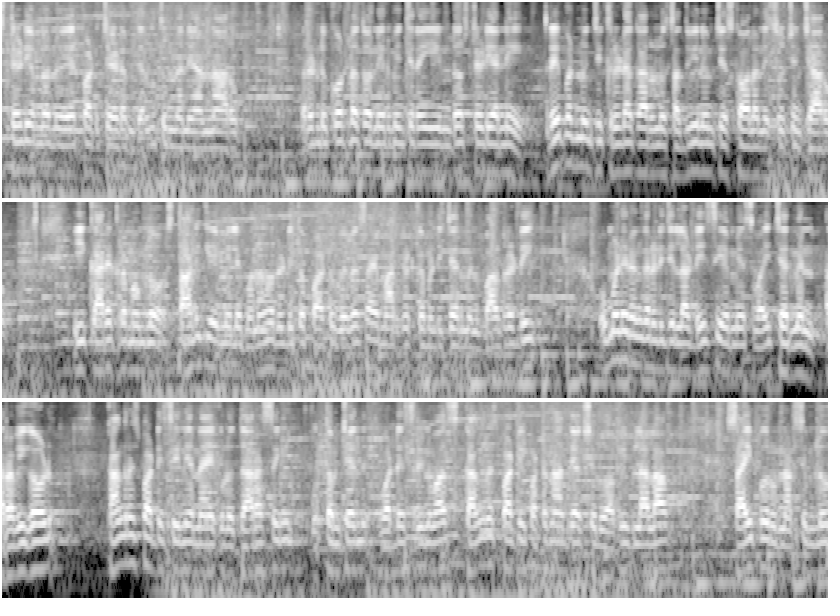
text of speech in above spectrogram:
స్టేడియంలను ఏర్పాటు చేయడం జరుగుతుందని అన్నారు. రెండు కోట్లతో నిర్మించిన ఈ ఇండోర్ స్టేడియాన్ని రేపటి నుంచి క్రీడాకారులు సద్వినియోగం చేసుకోవాలని సూచించారు. ఈ కార్యక్రమంలో స్థానిక ఎమ్మెల్యే మనోహర్ రెడ్డితో పాటు వ్యవసాయ మార్కెట్ కమిటీ చైర్మన్ బాలరెడ్డి ఉమ్మడి రంగారెడ్డి జిల్లా DCMS vice chairman Ravigoud Congress party senior నాయకులు దారాసింగ్ ఉత్తమ్ చంద్ వడ్డే శ్రీనివాస్ కాంగ్రెస్ పార్టీ పట్టణాధ్యక్షులు అబీబ్ లాలా సాయిపూర్ నర్సింహులు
